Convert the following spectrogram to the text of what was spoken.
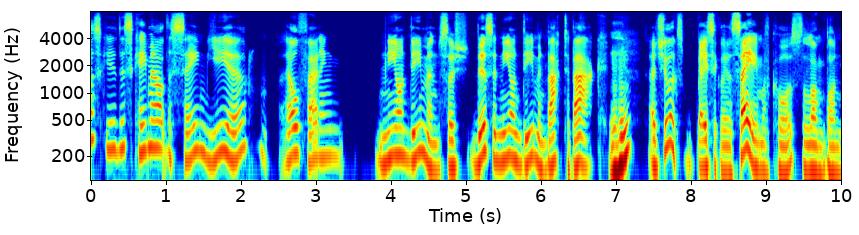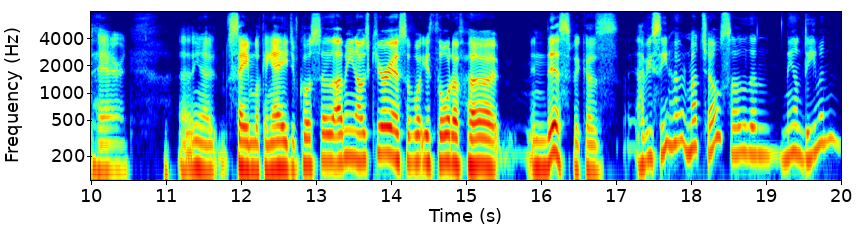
ask you. This came out the same year. Elle Fanning, Neon Demon. So sh- this and Neon Demon back to back. Mm-hmm. and she looks basically the same, of course, the long blonde hair and uh, you know, same looking age, of course. So I mean, I was curious of what you thought of her in this because have you seen her in much else other than Neon Demon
